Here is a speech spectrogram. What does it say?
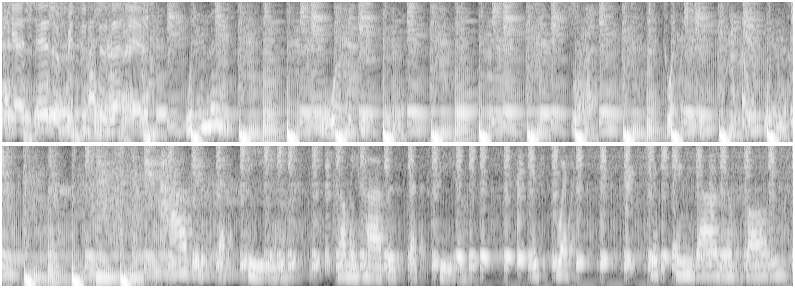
Cachés depuis toutes ces années. Winners work it good. Sweat, sweat to be a winner. How does that feel? Tell me how does that feel? Is sweat dripping down your balls?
